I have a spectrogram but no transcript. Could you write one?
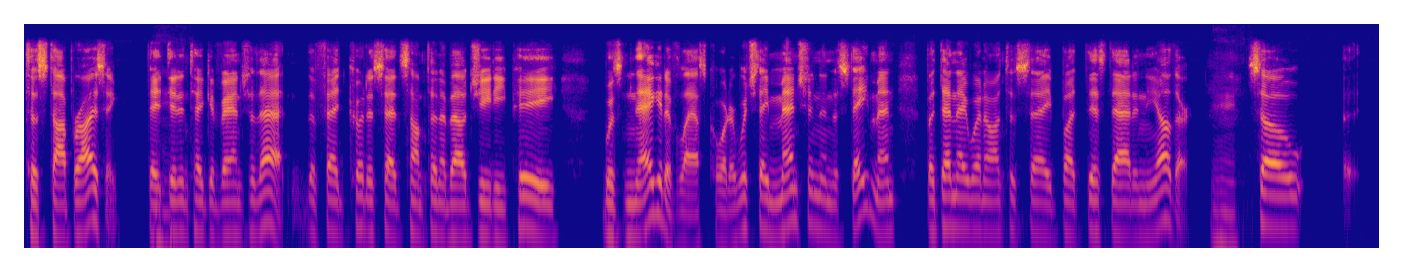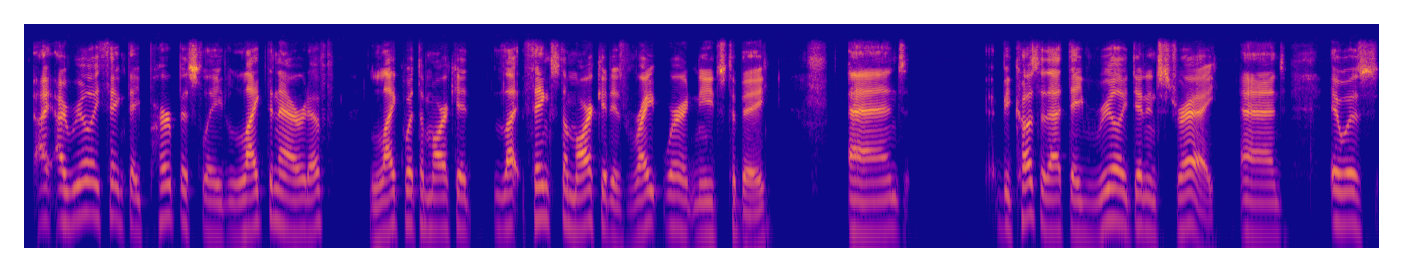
to stop rising. They didn't take advantage of that. The Fed could have said something about GDP, was negative last quarter, which they mentioned in the statement, but then they went on to say, but this, that, and the other. Mm-hmm. So uh, I, I, really think they purposely like the narrative, like what the market like, thinks the market is right where it needs to be. And because of that, they really didn't stray. And it was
